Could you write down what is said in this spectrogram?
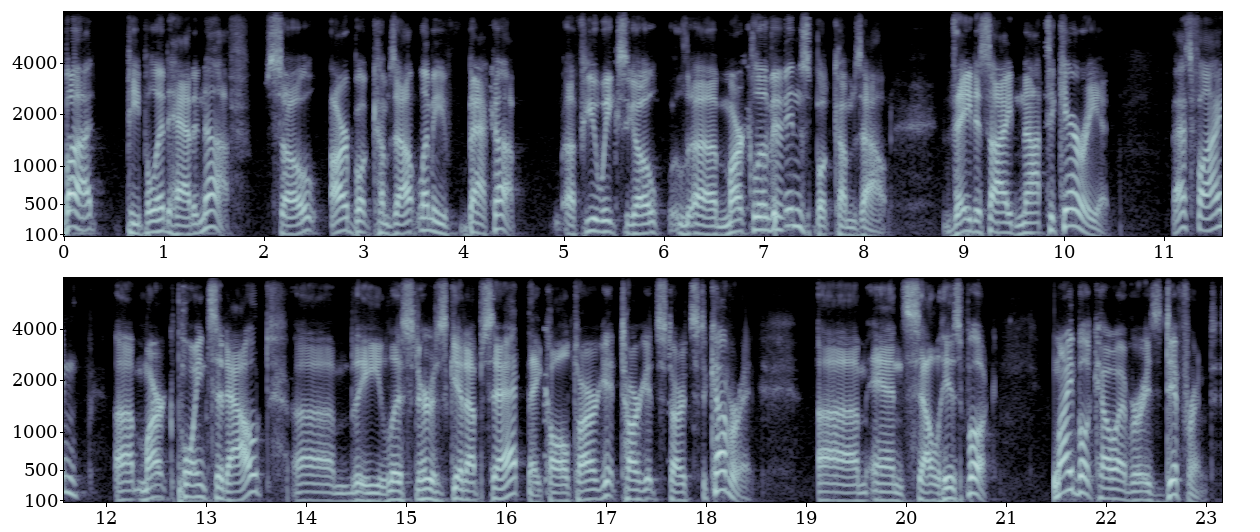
but people had had enough. So our book comes out. Let me back up a few weeks ago, uh, Mark Levin's book comes out. They decide not to carry it. That's fine. Uh, Mark points it out. Um, the listeners get upset. They call Target. Target starts to cover it um, and sell his book. My book, however, is different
